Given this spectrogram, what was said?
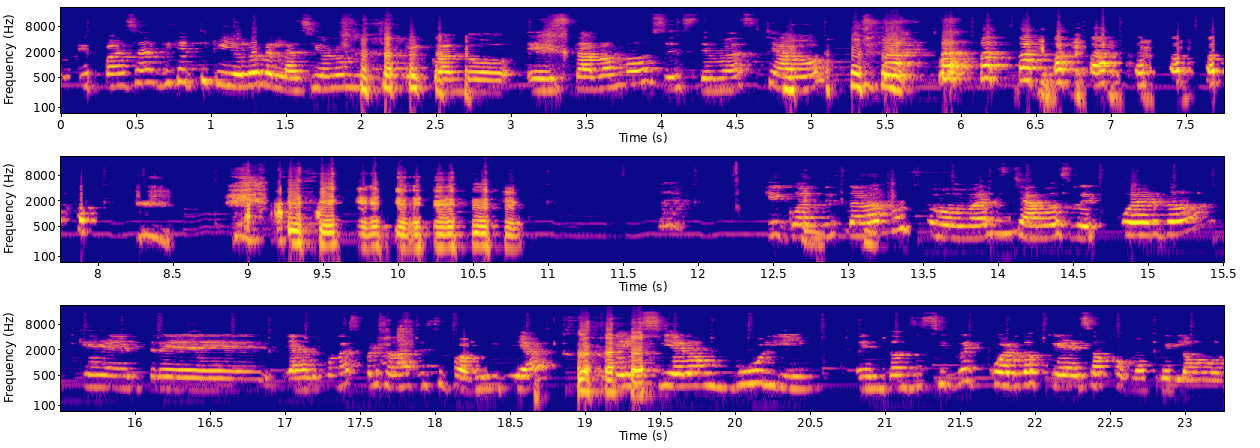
Lo que pasa, fíjate que yo lo relaciono mucho que cuando estábamos este, más chavos, que cuando estábamos como más chavos, recuerdo que entre algunas personas de su familia le hicieron bullying. Entonces sí recuerdo que eso como que lo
